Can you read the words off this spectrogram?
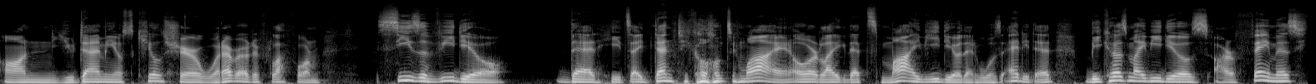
on udemy or skillshare whatever other platform sees a video that it's identical to mine or like that's my video that was edited. Because my videos are famous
